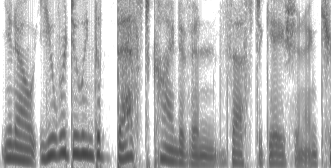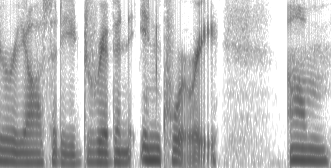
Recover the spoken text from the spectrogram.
You know, you were doing the best kind of investigation and curiosity driven inquiry. Um,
